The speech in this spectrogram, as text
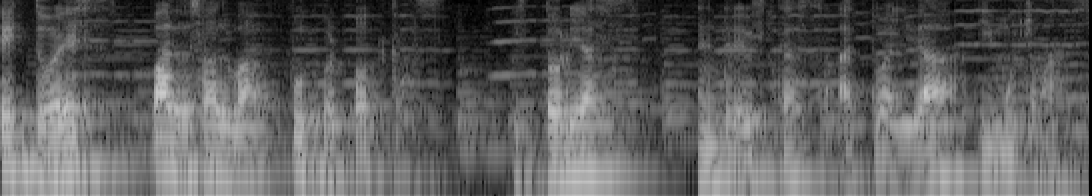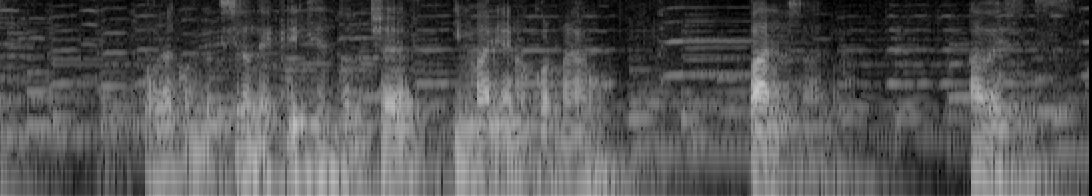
Esto es Palo Salva Fútbol Podcast. Historias, entrevistas, actualidad y mucho más. Con la conducción de Cristian Toluchev y Mariano Cornago. Palo Salva. A veces.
